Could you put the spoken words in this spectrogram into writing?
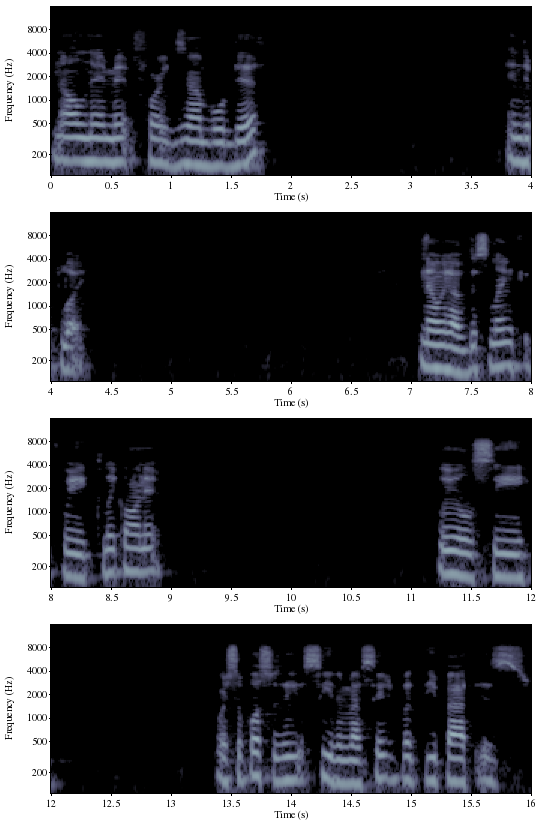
Now I'll name it for example dev and deploy. Now we have this link. If we click on it we will see. We're supposed to see the message but the path is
